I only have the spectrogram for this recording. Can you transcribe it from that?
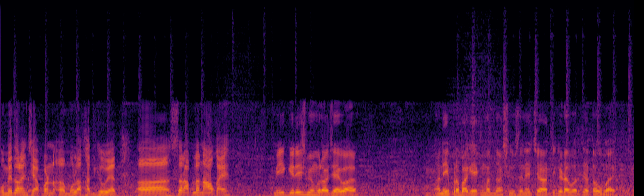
उमेदवारांची आपण मुलाखत घेऊयात. सर आपलं नाव काय? मी गिरीश भीमराव जयवाळ आणि प्रभाग एकमधनं शिवसेनेच्या तिकिटावरती आता उभा आहे.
